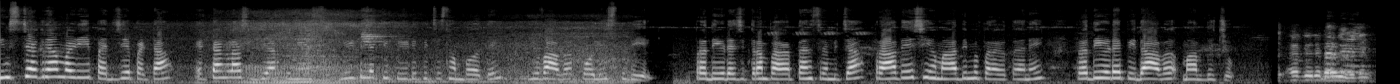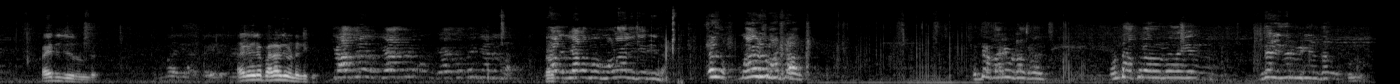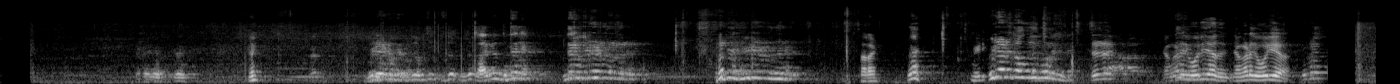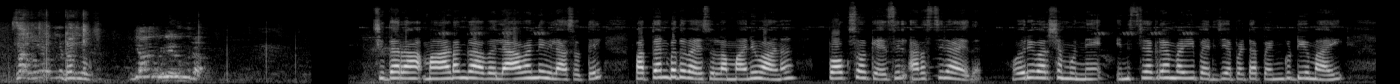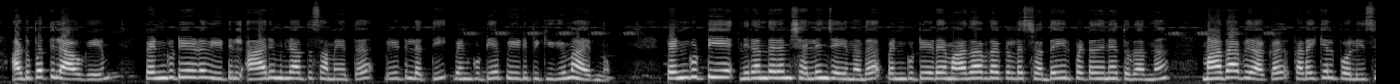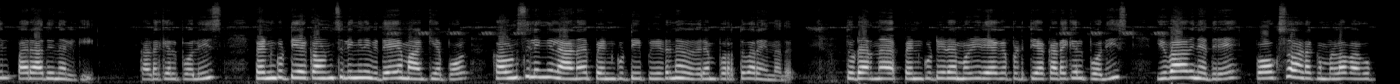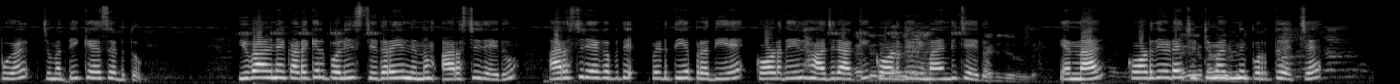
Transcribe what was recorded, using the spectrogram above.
Instagram വഴി പരിചയപ്പെട്ട എട്ടാം ക്ലാസ് വിദ്യാർത്ഥിനിയെ വീട്ടിലെത്തി പീഡിപ്പിച്ച സംഭവത്തിൽ യുവാവ് പോലീസ് പിടിയിൽ. പ്രതിയുടെ ചിത്രം പകർത്താൻ ശ്രമിച്ച പ്രാദേശിക മാധ്യമ പ്രവർത്തകനെ പ്രതിയുടെ പിതാവ് മർദ്ദിച്ചു. അയാൾക്കെതിരെ സാറേ. ഞങ്ങളുടെ ജോലിയാ അത് ഞങ്ങളുടെ ജോലിയാ. ചിതറ മാടങ്കാവ് ലാവണ്യ വിലാസത്തിൽ പത്തൊൻപത് വയസ്സുള്ള മനുവാണ് പോക്സോ കേസിൽ അറസ്റ്റിലായത്. ഒരു വർഷം മുന്നേ ഇൻസ്റ്റാഗ്രാം വഴി പരിചയപ്പെട്ട പെൺകുട്ടിയുമായി അടുപ്പത്തിലാവുകയും പെൺകുട്ടിയുടെ വീട്ടിൽ ആരുമില്ലാത്ത സമയത്ത് വീട്ടിലെത്തി പെൺകുട്ടിയെ പീഡിപ്പിക്കുകയുമായിരുന്നു. പെൺകുട്ടിയെ നിരന്തരം ശല്യം ചെയ്യുന്നത് പെൺകുട്ടിയുടെ മാതാപിതാക്കളുടെ ശ്രദ്ധയിൽപ്പെട്ടതിനെ തുടർന്ന് മാതാപിതാക്കൾ കടയ്ക്കൽ പോലീസിൽ പരാതി നൽകി. കടയ്ക്കൽ പോലീസ് പെൺകുട്ടിയെ കൗൺസിലിംഗിന് വിധേയമാക്കിയപ്പോൾ കൗൺസിലിംഗിലാണ് പെൺകുട്ടി പീഡന വിവരം പുറത്തു പറയുന്നത്. തുടർന്ന് പെൺകുട്ടിയുടെ മൊഴി രേഖപ്പെടുത്തിയ കടയ്ക്കൽ പോലീസ് യുവാവിനെതിരെ പോക്സോ അടക്കമുള്ള വകുപ്പുകൾ ചുമത്തി കേസെടുത്തു. യുവാവിനെ കടയ്ക്കൽ പോലീസ് ചിതറയിൽ നിന്നും അറസ്റ്റ് ചെയ്തു. അറസ്റ്റ് രേഖപ്പെടുത്തിയ പ്രതിയെ കോടതിയിൽ ഹാജരാക്കി കോടതി റിമാൻഡ് ചെയ്തു. എന്നാൽ കോടതിയുടെ ചുറ്റുമതിന് പുറത്തുവെച്ച്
